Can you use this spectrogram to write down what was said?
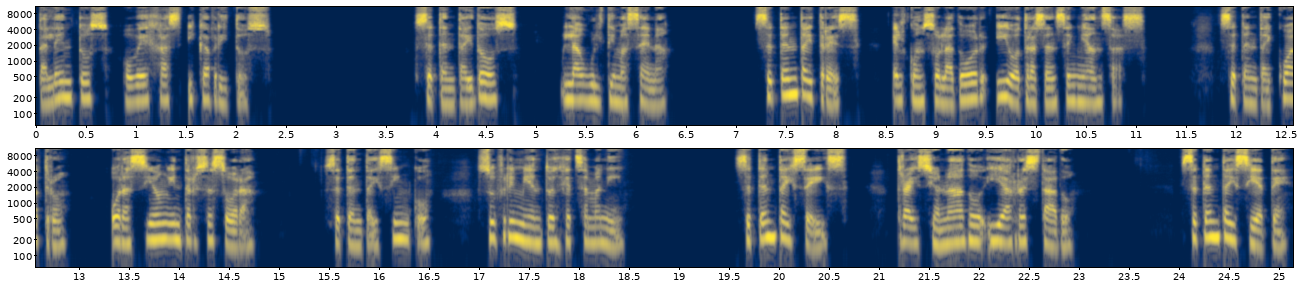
talentos, ovejas y cabritos. 72. La última cena. 73. El consolador y otras enseñanzas. 74. Oración intercesora. 75. Sufrimiento en Getsemaní. 76. Traicionado y arrestado. 77.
